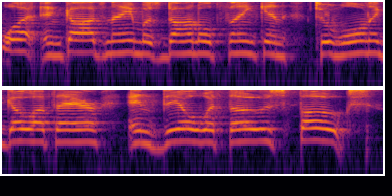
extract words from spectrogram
What in God's name was Donald thinking to want to go up there and deal with those folks?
